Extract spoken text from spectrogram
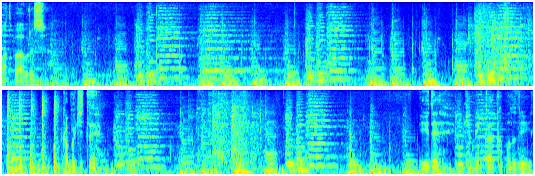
Matbaa burası. Kapı kilitli. İyi de kepenkler kapalı değil.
